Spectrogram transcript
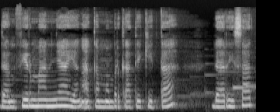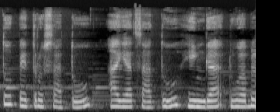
dan firman-Nya yang akan memberkati kita dari 1 Petrus 1 ayat 1 hingga 12.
